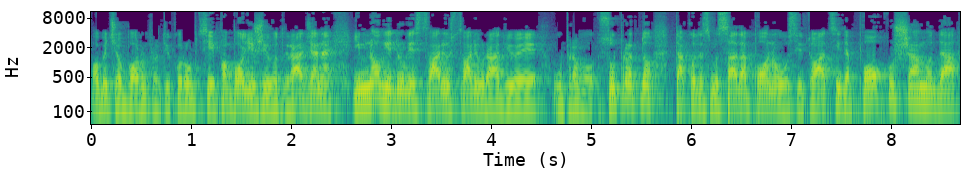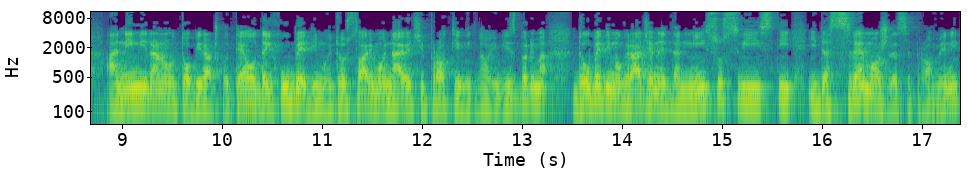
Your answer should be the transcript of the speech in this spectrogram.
obećao borbu protiv korupcije, pa bolji život građana i mnoge druge stvari, u stvari uradio je upravo suprotno, tako da smo sada ponovo u situaciji da pokušamo da animiramo to biračko telo, da ih ubedimo, i to je u stvari moj najveći protivnik na ovim izborima, da ubedimo građane da nisu svi isti i da sve može da se promeni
